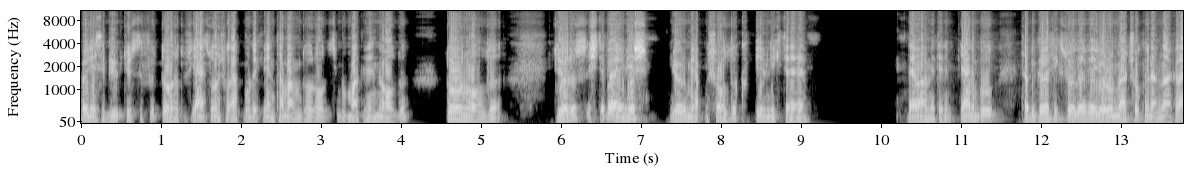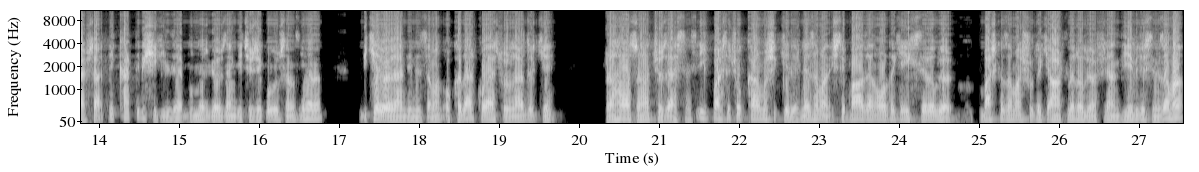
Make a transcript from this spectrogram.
Öyleyse büyüktür 0 doğrudur. Yani sonuç olarak buradakilerin tamamı doğru olduğu için bu maddede ne oldu? Doğru oldu diyoruz. İşte böyle bir yorum yapmış olduk birlikte. Devam edelim. Yani bu tabi grafik soruları ve yorumlar çok önemli arkadaşlar. Dikkatli bir şekilde bunları gözden geçirecek olursanız inanın bir kere öğrendiğiniz zaman o kadar kolay sorulardır ki rahat rahat çözersiniz. İlk başta çok karmaşık gelir. Ne zaman işte bazen oradaki eksileri alıyor, başka zaman şuradaki artıları alıyor falan diyebilirsiniz ama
